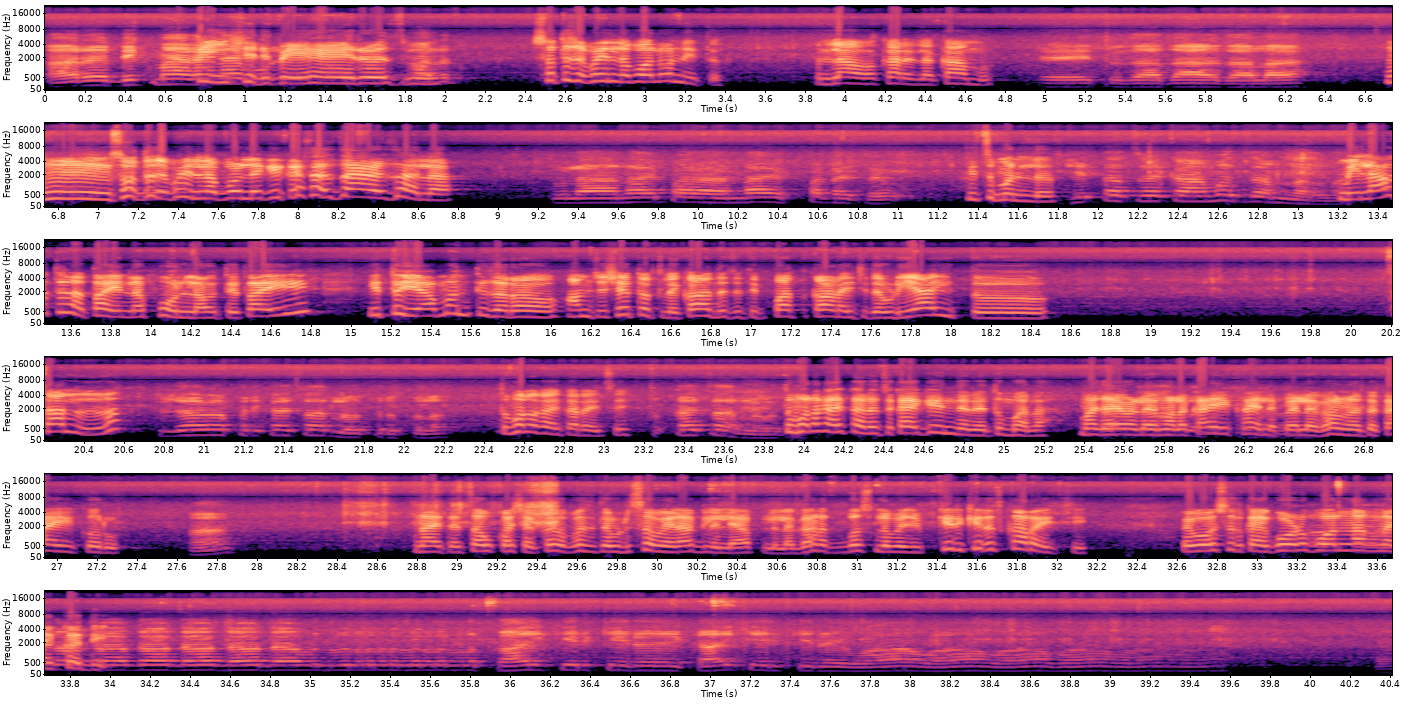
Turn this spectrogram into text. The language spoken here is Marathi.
अरे भीक मागायला तीनशे रुपये हे रोज मग. स्वतःच्या बहिणीला बोलवा नाही तर. लावा करायला काम. ए तुझा जाळ झाला. हम्म स्वतःच्या बहिणीला बोलले की कसा जाळ झाला? तुला नाही पा नाही पटायचं. तिचं म्हणलं कामच जमणार मी लावते ना ताईला फोन लावते ताई इथं या म्हणते जरा आमच्या शेतातले कांद्याचे ते पात काढायची तेवढी या इथं चालेल ना तुझ्या व्यापारी काय चाललं होतं रे तुला तुम्हाला काय करायचंय तू काय चाललं होतं तुम्हाला काय करायचं काय घेऊन नाही तुम्हाला माझ्या एवढ्या मला काही खायला प्यायला घालून तर काही करू हा नाही तर चौकशा करत बसायची तेवढी सवय लागलेली आहे आपल्याला घरात बसलं म्हणजे किरकिरच करायची व्यवस्थित काय गोड बोलणार नाही कधी दा- दा- दा- दा- दा- काय किरकिर आहे काय किरकिर आहे वा वा वा वा वा वा. काय किरकिर आहे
